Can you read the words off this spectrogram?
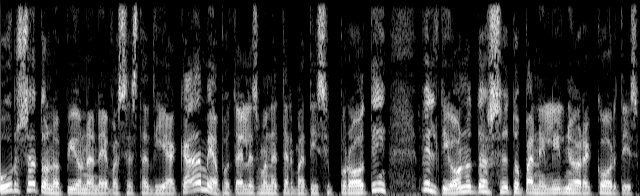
κούρσα, τον οποίο ανέβασε σταδιακά με αποτέλεσμα να τερματίσει πρώτη, βελτιώνοντας το πανελλήνιο ρεκόρ της.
